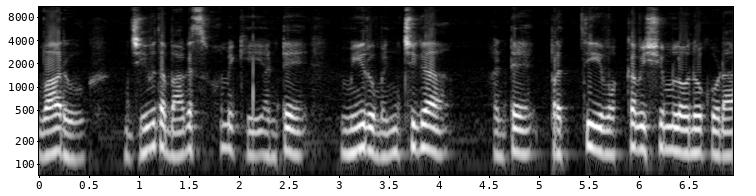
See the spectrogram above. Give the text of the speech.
వారు జీవిత భాగస్వామికి అంటే మీరు మంచిగా అంటే ప్రతి ఒక్క విషయంలోనూ కూడా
